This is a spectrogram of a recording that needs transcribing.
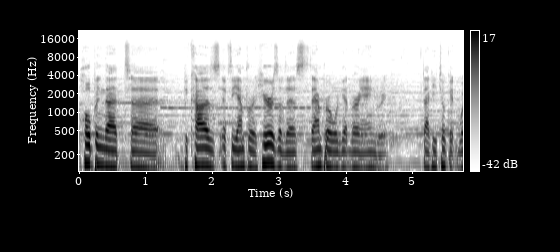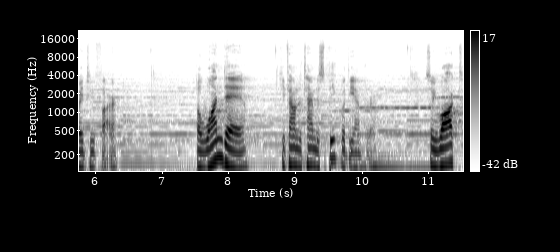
hoping that uh, because if the emperor hears of this, the emperor would get very angry that he took it way too far. But one day, he found a time to speak with the emperor. So he walked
